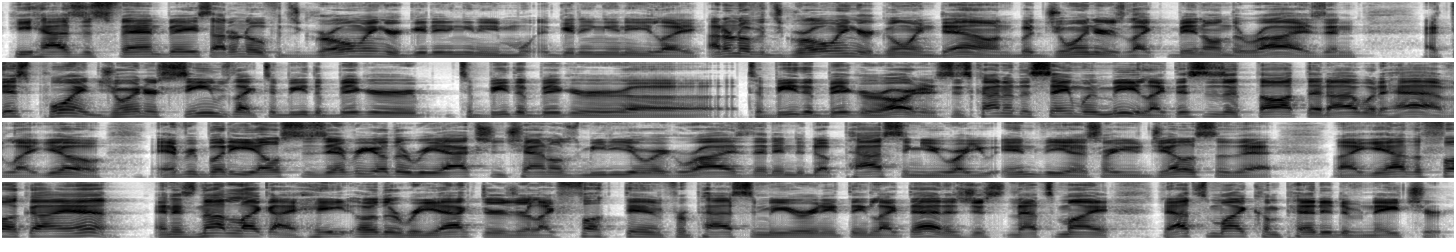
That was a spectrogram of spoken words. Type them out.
he has this fan base. I don't know if it's growing or getting any getting any like I don't know if it's growing or going down, but Joyner's like been on the rise and at this point, Joyner seems like to be the bigger, to be the bigger, uh, to be the bigger artist. It's kind of the same with me. Like this is a thought that I would have. Like, yo, everybody else's, every other reaction channel's meteoric rise that ended up passing you. Are you envious? Are you jealous of that? Like, yeah, the fuck I am. And it's not like I hate other reactors or like fuck them for passing me or anything like that. It's just that's my that's my competitive nature.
